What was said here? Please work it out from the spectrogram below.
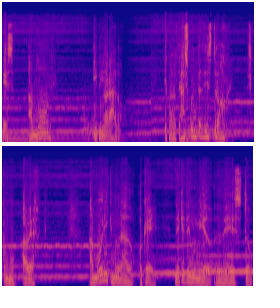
es amor ignorado. Y cuando te das cuenta de esto, es como, a ver, amor ignorado, ok, ¿de qué tengo miedo? De esto,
